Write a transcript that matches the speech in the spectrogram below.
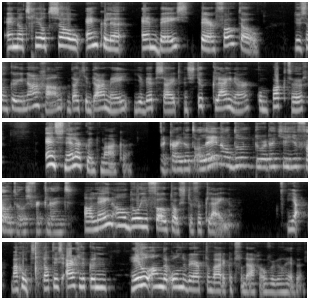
En dat scheelt zo enkele MB's per foto. Dus dan kun je nagaan dat je daarmee je website een stuk kleiner, compacter en sneller kunt maken. Dan kan je dat alleen al doen doordat je je foto's verkleint. Alleen al door je foto's te verkleinen. Ja, maar goed, dat is eigenlijk een heel ander onderwerp dan waar ik het vandaag over wil hebben.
